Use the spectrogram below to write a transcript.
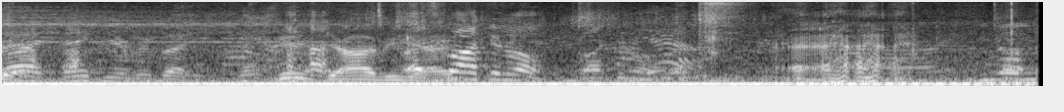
All right, thank you, everybody. Good job, you guys. Let's rock and roll. Rock and roll. Yeah.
